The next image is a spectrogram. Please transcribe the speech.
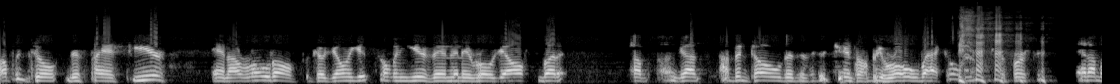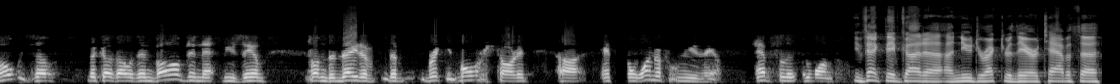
up until this past year, and I rolled off because you only get so many years in, and they roll you off. But I've, I've got I've been told that there's a good chance I'll be rolled back on the first, and I'm hoping so because I was involved in that museum from the date the, the brick and mortar started. Uh, it's a wonderful museum, absolutely wonderful. In fact, they've got a, a new director there, Tabitha,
